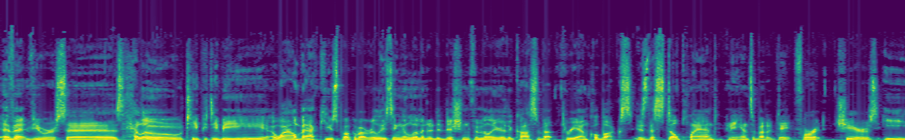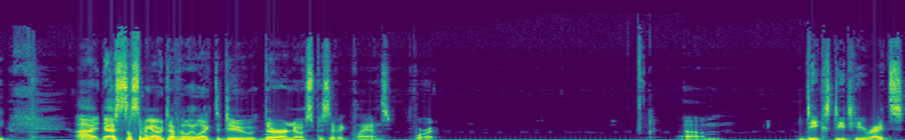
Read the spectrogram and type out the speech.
Event viewer says, Hello, TPTB. A while back, you spoke about releasing a limited edition familiar that costs about three Uncle Bucks. Is this still planned? Any hints about a date for it? Cheers, E. Uh, yeah, it's still something I would definitely like to do. There are no specific plans for it. Um, Deeks DT writes,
